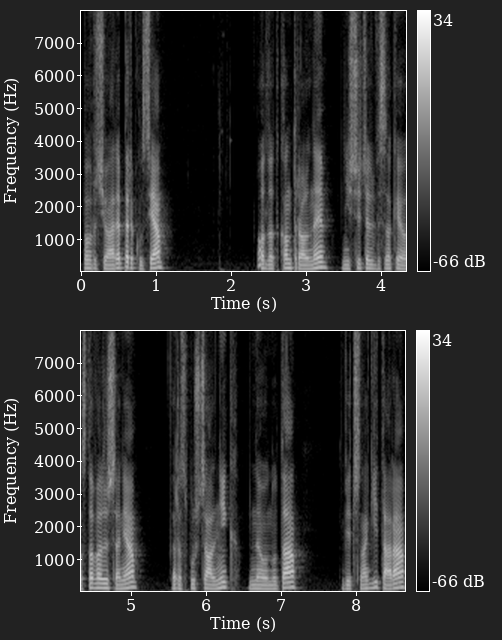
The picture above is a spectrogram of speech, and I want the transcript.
Powróciła reperkusja. Odlot kontrolny. Niszczyciel wysokiego stowarzyszenia. Rozpuszczalnik. Neonuta. Wieczna gitara.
